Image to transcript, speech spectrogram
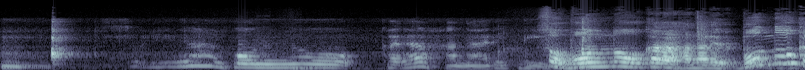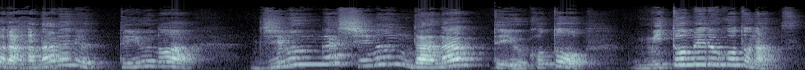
うん。それが煩悩から離れてそう煩悩から離れる。煩悩から離れるっていうのは自分が死ぬんだなっていうことを認めることなんです。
